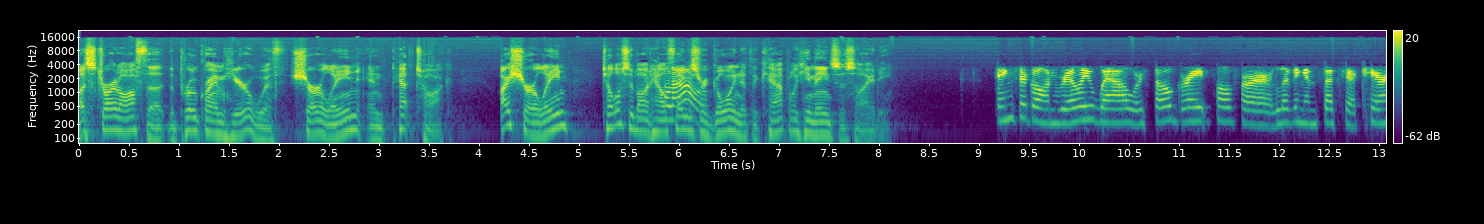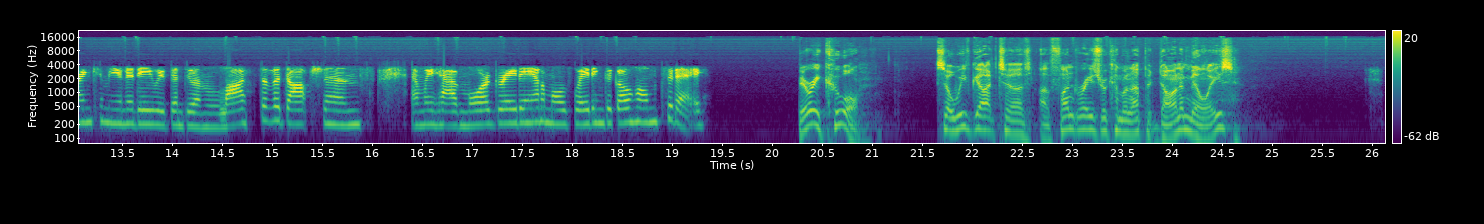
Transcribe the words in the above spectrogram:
Let's start off the, the program here with Charlene and Pet Talk. Hi, Charlene. Tell us about how Hello. things are going at the Capital Humane Society. Things are going really well. We're so grateful for living in such a caring community. We've been doing lots of adoptions, and we have more great animals waiting to go home today. Very cool. So we've got uh, a fundraiser coming up at Don and Millie's.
